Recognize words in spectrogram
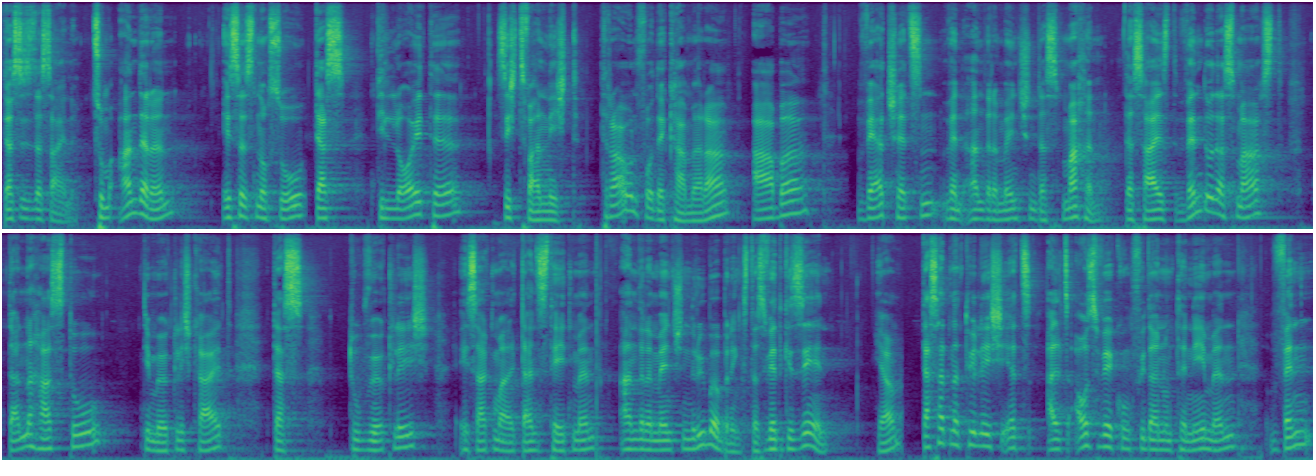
Das ist das eine. Zum anderen ist es noch so, dass die Leute sich zwar nicht trauen vor der Kamera, aber wertschätzen, wenn andere Menschen das machen. Das heißt, wenn du das machst, dann hast du die Möglichkeit, dass du wirklich, ich sag mal, dein Statement anderen Menschen rüberbringst. Das wird gesehen. Ja? Das hat natürlich jetzt als Auswirkung für dein Unternehmen, wenn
